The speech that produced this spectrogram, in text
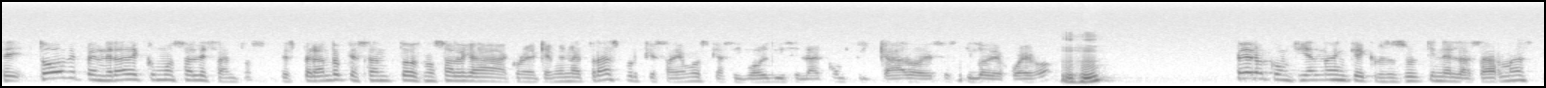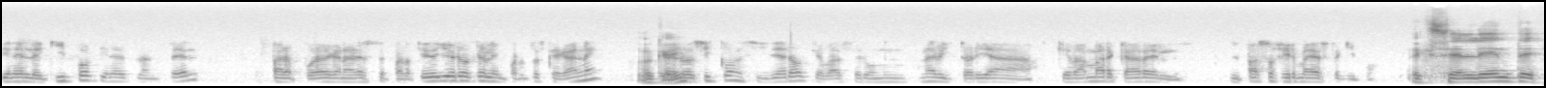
Sí, todo dependerá de cómo sale Santos. Esperando que Santos no salga con el camión atrás, porque sabemos que a Siboldi se le ha complicado ese estilo de juego. Pero confiando en que Cruz Azul tiene las armas, tiene el equipo, tiene el plantel para poder ganar este partido. Yo creo que lo importante es que gane, pero sí considero que va a ser una victoria que va a marcar el, el paso firme de este equipo. Excelente.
